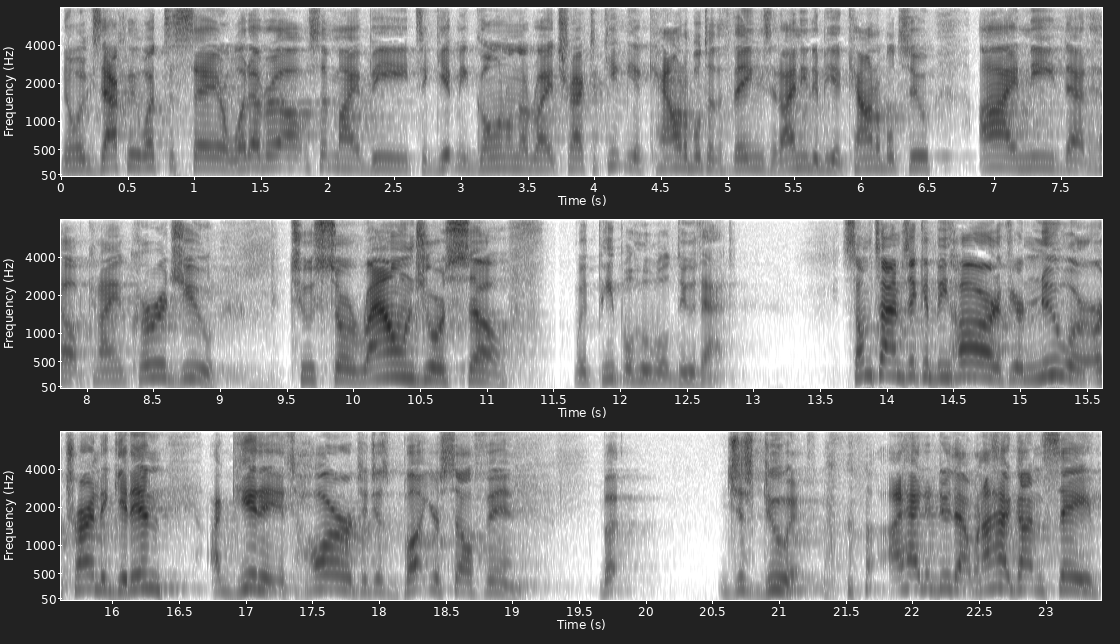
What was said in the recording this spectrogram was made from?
know exactly what to say or whatever else it might be to get me going on the right track, to keep me accountable to the things that I need to be accountable to, I need that help. Can I encourage you to surround yourself with people who will do that? Sometimes it can be hard if you're newer or trying to get in. I get it, it's hard to just butt yourself in, but just do it. I had to do that when I had gotten saved.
